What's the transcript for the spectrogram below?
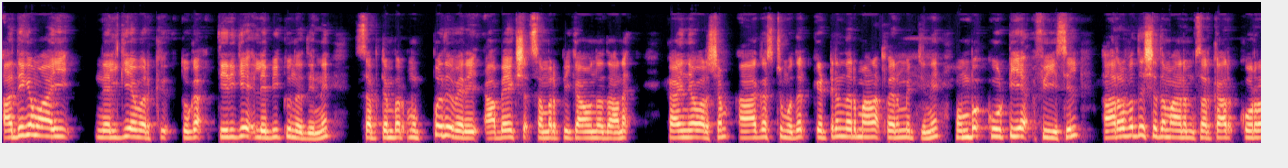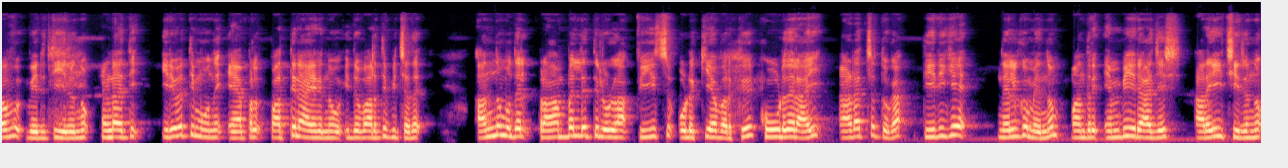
അധികമായി നൽകിയവർക്ക് തുക തിരികെ ലഭിക്കുന്നതിന് സെപ്റ്റംബർ മുപ്പത് വരെ അപേക്ഷ സമർപ്പിക്കാവുന്നതാണ്. കഴിഞ്ഞ വർഷം ആഗസ്റ്റ് മുതൽ കെട്ടിട നിർമ്മാണ പെർമിറ്റിന് മുമ്പ് കൂട്ടിയ ഫീസിൽ അറുപത് ശതമാനം സർക്കാർ കുറവ് വരുത്തിയിരുന്നു. രണ്ടായിരത്തി ഇരുപത്തി മൂന്ന് ഏപ്രിൽ പത്തിനായിരുന്നു ഇത് വർദ്ധിപ്പിച്ചത്. അന്നു മുതൽ പ്രാബല്യത്തിലുള്ള ഫീസ് ഒടുക്കിയവർക്ക് കൂടുതലായി അടച്ച തുക തിരികെ നൽകുമെന്നും മന്ത്രി എം ബി രാജേഷ് അറിയിച്ചിരുന്നു.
